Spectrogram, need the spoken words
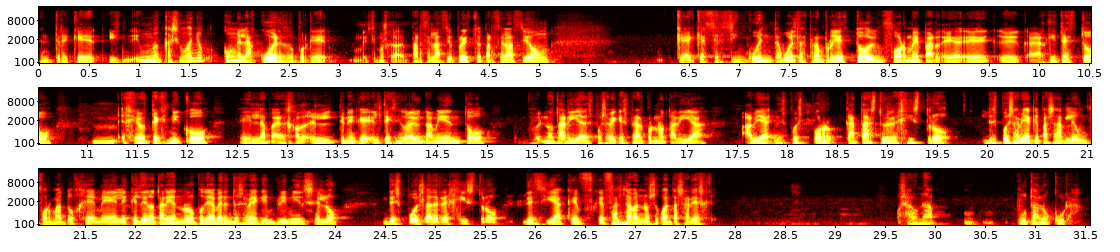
Entre que. casi un año con el acuerdo, porque hicimos parcelación, proyecto de parcelación, que hay que hacer 50 vueltas para un proyecto, informe, eh, eh, eh, arquitecto, mm, geotécnico, el, el, técnico del ayuntamiento, notaría, después había que esperar por notaría, había después por catastro y registro después había que pasarle un formato GML que el de notaría no lo podía ver, entonces había que imprimírselo. Después la de registro decía que, faltaban no sé cuántas áreas. O sea, una puta locura.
